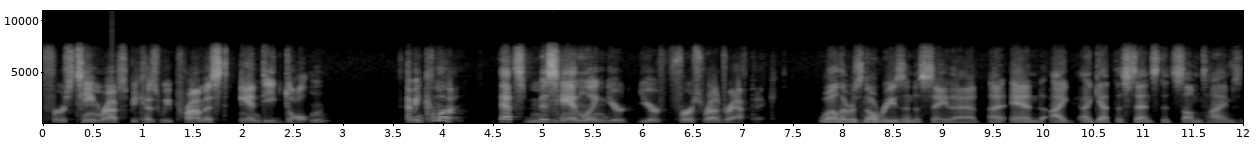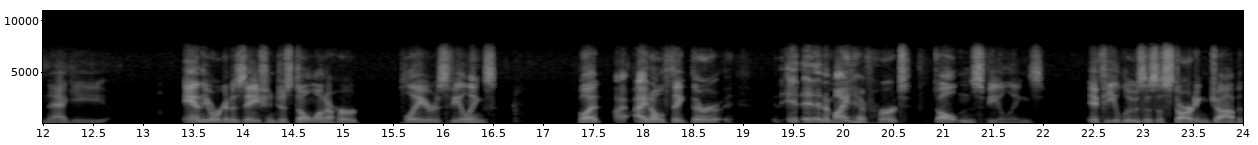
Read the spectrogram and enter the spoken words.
first team reps because we promised Andy Dalton. I mean, come on, that's mishandling your your first round draft pick. Well, there was no reason to say that, uh, and I I get the sense that sometimes Nagy and the organization just don't want to hurt players' feelings, but I, I don't think they're. It, and it might have hurt Dalton's feelings if he loses a starting job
